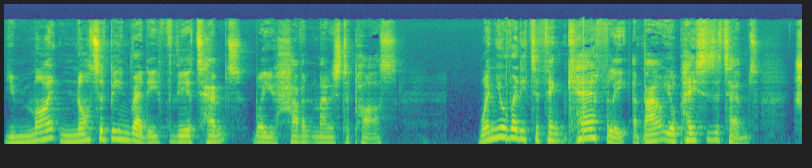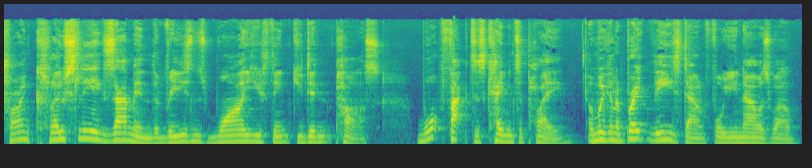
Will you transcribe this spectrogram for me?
you might not have been ready for the attempt where you haven't managed to pass. When you're ready to think carefully about your paces attempt, try and closely examine the reasons why you think you didn't pass what factors came into play, and we're going to break these down for you now as well.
